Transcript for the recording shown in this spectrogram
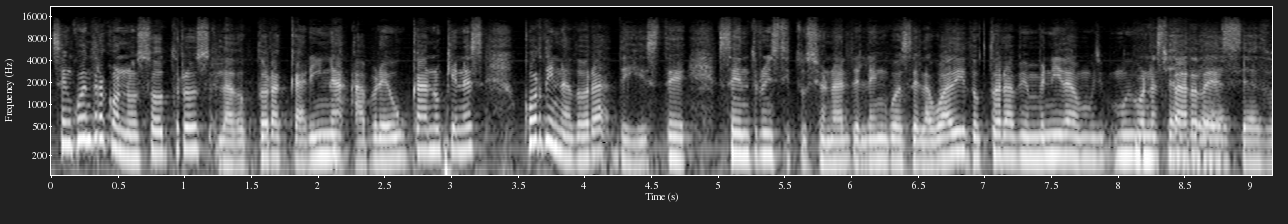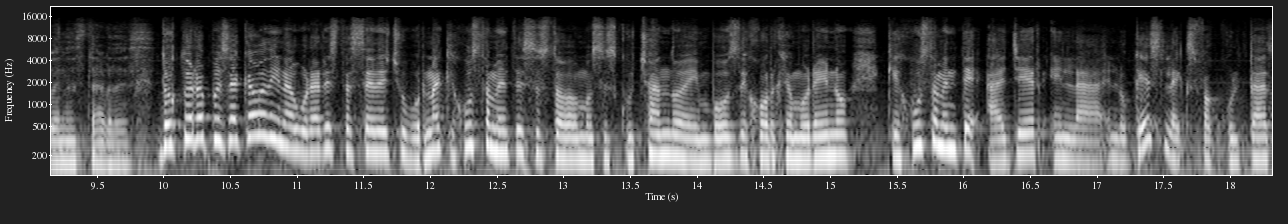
Se encuentra con nosotros la doctora Karina Abreucano, quien es coordinadora de este Centro Institucional de Lenguas de la UADI. Doctora, bienvenida, muy, buenas tardes. Gracias, buenas tardes. Doctora, pues acaba de inaugurar esta sede Chuburná, que justamente eso estábamos escuchando en voz de Jorge Moreno, que justamente ayer en, la, en lo que es la exfacultad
